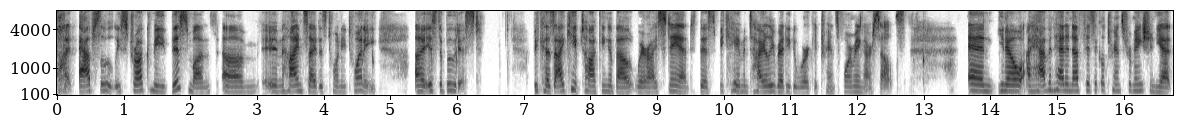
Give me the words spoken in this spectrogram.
what absolutely struck me this month, um, in hindsight, is 2020, uh, is the Buddhist because I keep talking about where I stand. This became entirely ready to work at transforming ourselves. And, you know, I haven't had enough physical transformation yet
